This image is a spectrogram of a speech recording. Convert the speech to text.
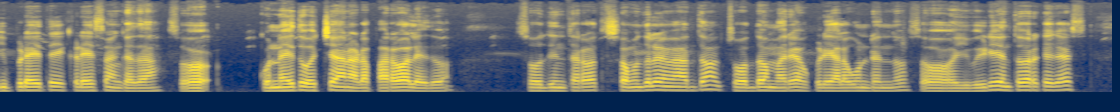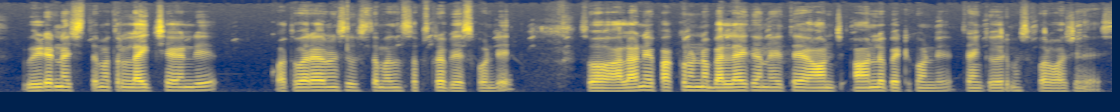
ఇప్పుడైతే ఇక్కడ వేసాం కదా. సో కొన్ని అయితే వచ్చాయన్నాడు పర్వాలేదు. సో దీని తర్వాత సముద్రంలో వేద్దాం చూద్దాం మరి అప్పుడు ఎలా ఉంటుందో. సో ఈ వీడియో ఎంతవరకు గైస్ వీడియో నచ్చితే మాత్రం లైక్ చేయండి. కొత్త వారు చూస్తే మాత్రం సబ్స్క్రైబ్ చేసుకోండి. సో అలానే పక్కనున్న బెల్ ఐకాన్ అయితే ఆన్ ఆన్లో పెట్టుకోండి. Thank you very much for watching guys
